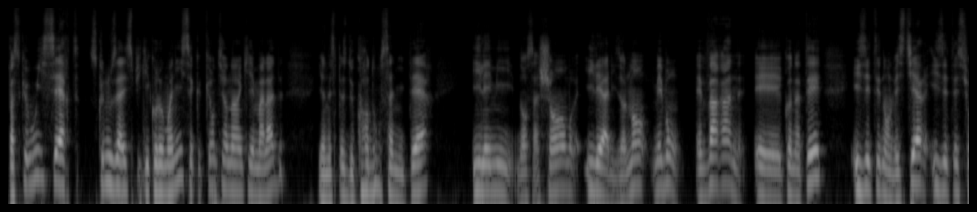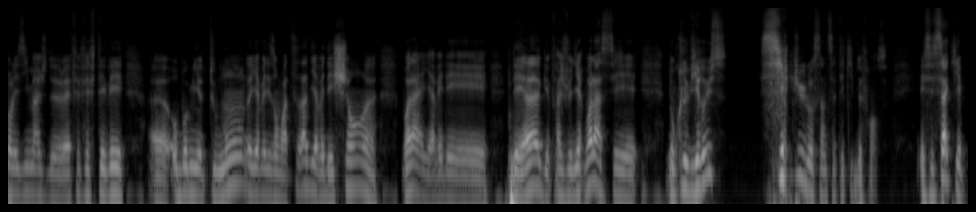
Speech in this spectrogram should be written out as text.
Parce que oui, certes, ce que nous a expliqué Colomani, c'est que quand il y en a un qui est malade, il y a une espèce de cordon sanitaire il est mis dans sa chambre, il est à l'isolement. Mais bon, Varane et Konaté, ils étaient dans le vestiaire, ils étaient sur les images de FFF TV euh, au beau milieu de tout le monde. Il y avait des embrassades, il y avait des chants, euh, voilà, il y avait des, des hugs. Enfin, je veux dire, voilà, c'est. Donc le virus circule au sein de cette équipe de France. Et c'est ça qui est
